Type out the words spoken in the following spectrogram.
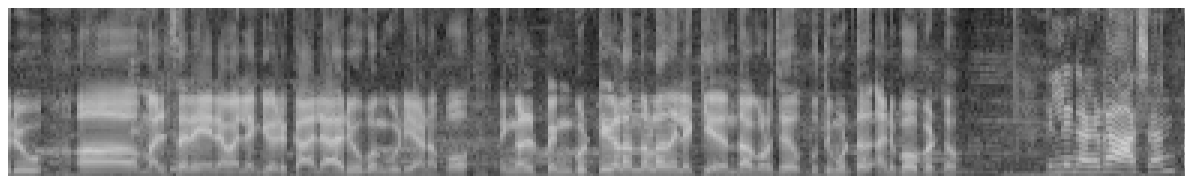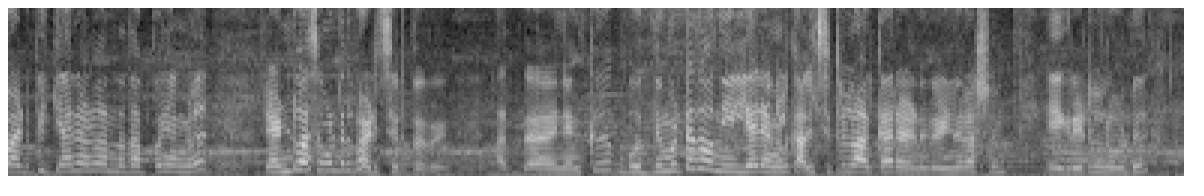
ഒരു ആ, മത്സര ഇനം അല്ലെങ്കിൽ ഒരു കലാരൂപം കൂടിയാണ്. അപ്പോൾ നിങ്ങൾ പെൺകുട്ടികൾ എന്നുള്ള നിലയ്ക്ക് എന്താ കുറച്ച് ബുദ്ധിമുട്ട് അനുഭവപ്പെട്ടോ? ഇല്ല ഞങ്ങളുടെ ആശാൻ പഠിപ്പിക്കാനാണ് വന്നത്. അപ്പോൾ ഞങ്ങൾ രണ്ട് വർഷം കൊണ്ടത് പഠിച്ചെടുത്തത്. ഞങ്ങൾക്ക് ബുദ്ധിമുട്ട് തോന്നിയില്ല. ഞങ്ങൾ കളിച്ചിട്ടുള്ള ആൾക്കാരാണ്. കഴിഞ്ഞ പ്രാവശ്യം എ ഗ്രേഡ് ഉള്ളതുകൊണ്ട്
